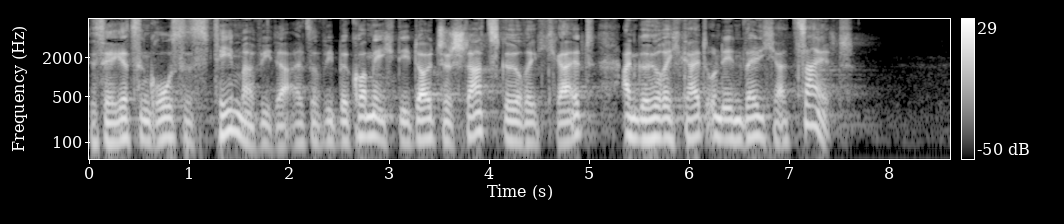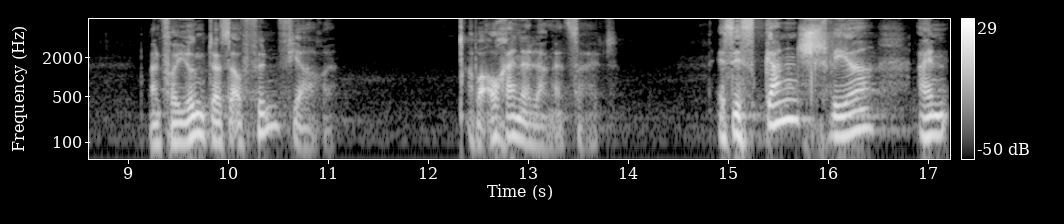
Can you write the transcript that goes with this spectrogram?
Das ist ja jetzt ein großes Thema wieder. Also wie bekomme ich die deutsche Staatsgehörigkeit, Angehörigkeit und in welcher Zeit? Man verjüngt das auf fünf Jahre, aber auch eine lange Zeit. Es ist ganz schwer, ein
